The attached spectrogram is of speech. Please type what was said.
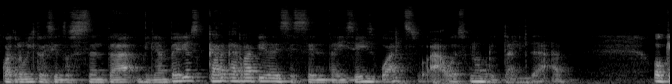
4360 mAh. Carga rápida de 66 watts. ¡Wow! Es una brutalidad. Ok,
